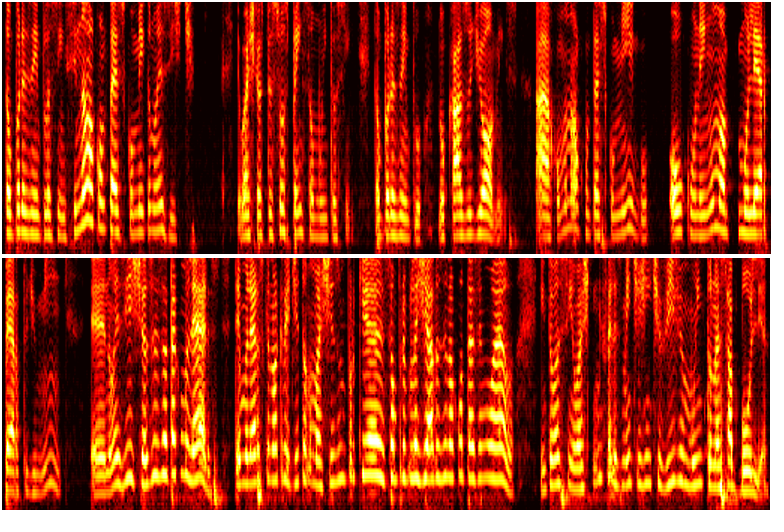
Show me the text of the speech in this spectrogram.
Então, por exemplo, assim, se não acontece comigo, não existe. Eu acho que as pessoas pensam muito assim. Então, por exemplo, no caso de homens, ah, como não acontece comigo, ou com nenhuma mulher perto de mim, é, não existe. Às vezes até com mulheres. Tem mulheres que não acreditam no machismo porque são privilegiadas e não acontecem com ela. Então, assim, eu acho que infelizmente a gente vive muito nessa bolha.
